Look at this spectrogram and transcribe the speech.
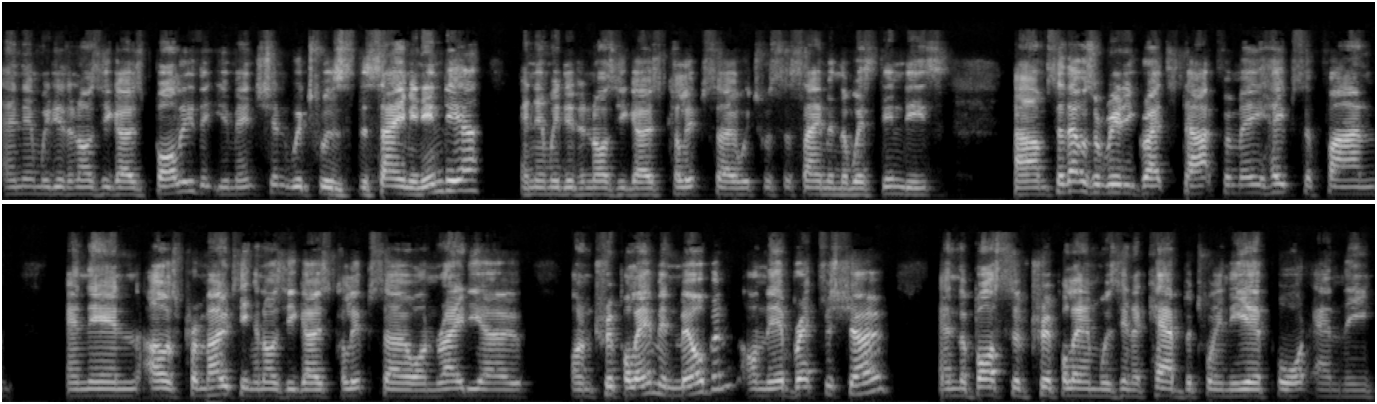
And then we did an Aussie Goes Bolly that you mentioned, which was the same in India. And then we did an Aussie Goes Calypso, which was the same in the West Indies. Um, so that was a really great start for me, heaps of fun. And then I was promoting an Aussie Goes Calypso on radio on Triple M in Melbourne on their breakfast show. And the boss of Triple M was in a cab between the airport and the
